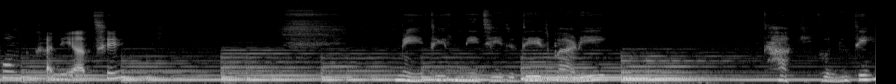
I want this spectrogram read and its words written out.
কোনখানে আছে? মেয়েদের নিজেরদের বাড়ি থাকি কোনোদিন।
